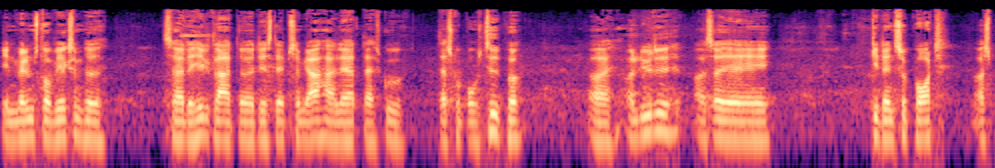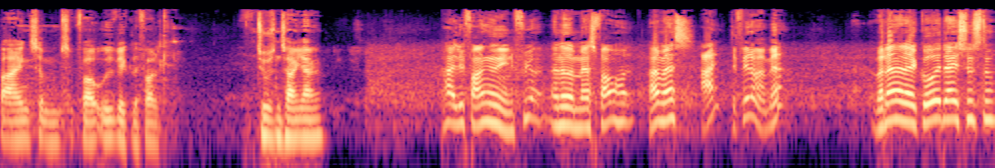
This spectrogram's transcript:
en mellemstor virksomhed, så er det helt klart noget af det step, som jeg har lært, der skulle, der skulle bruges tid på. Og, og lytte, og så uh, give den support og sparring som, som for at udvikle folk. Tusind tak, Jacob. Jeg har lige fanget en fyr, han hedder Mads Faghold. Hej Mads. Hej, det finder mig med. Hvordan er det gået i dag, synes du?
